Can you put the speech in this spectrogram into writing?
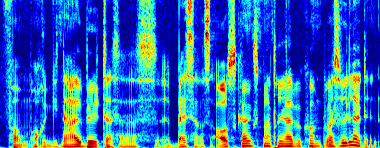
vom Originalbild, dass er das äh, besseres Ausgangsmaterial bekommt? Was will er denn?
